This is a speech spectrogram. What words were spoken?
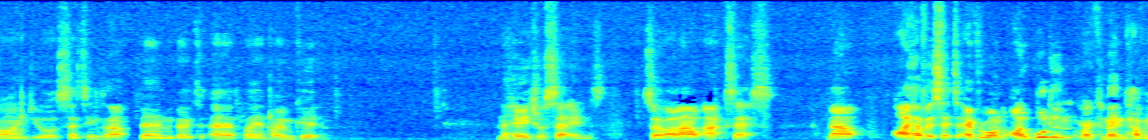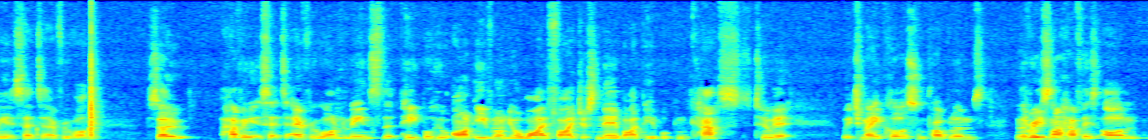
find your settings app, then go to AirPlay and HomeKit. Now here's your settings. So allow access. Now I have it set to everyone. I wouldn't recommend having it set to everyone. So having it set to everyone means that people who aren't even on your Wi-Fi, just nearby people can cast to it, which may cause some problems. And the reason I have this on,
